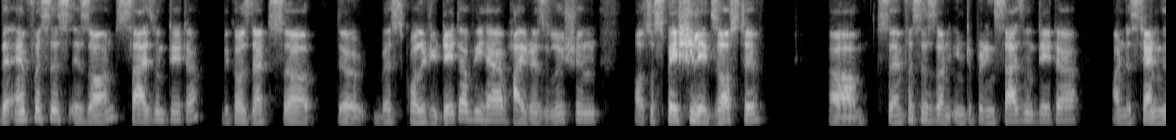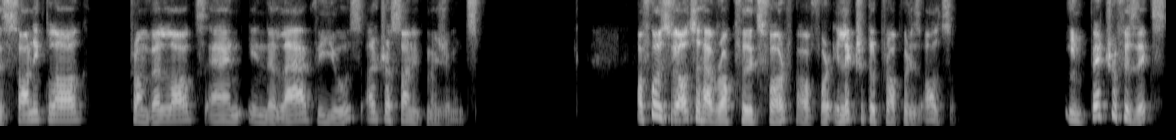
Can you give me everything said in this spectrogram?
the emphasis is on seismic data because that's uh, the best quality data we have, high resolution, also spatially exhaustive. Um, so emphasis on interpreting seismic data, understanding the sonic log from well logs, and in the lab, we use ultrasonic measurements. Of course, we also have rock physics for, uh, for electrical properties also. In petrophysics,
